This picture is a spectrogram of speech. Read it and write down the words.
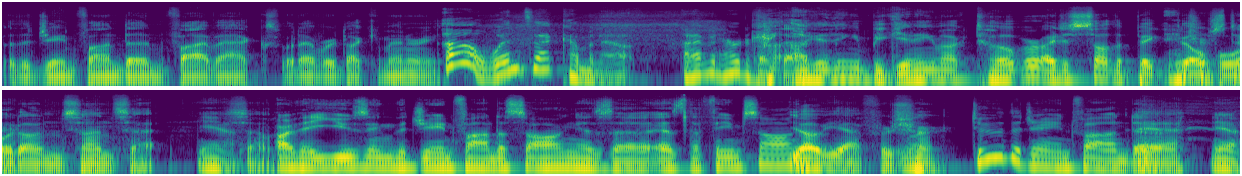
the Jane Fonda and five acts, whatever documentary. Oh, when's that coming out? I haven't heard about that. Like I think beginning of October. I just saw the big billboard on Sunset. Yeah. So Are they using the Jane Fonda song as a, as the theme song? oh yeah, for sure. Do the Jane Fonda. Yeah. Yeah.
